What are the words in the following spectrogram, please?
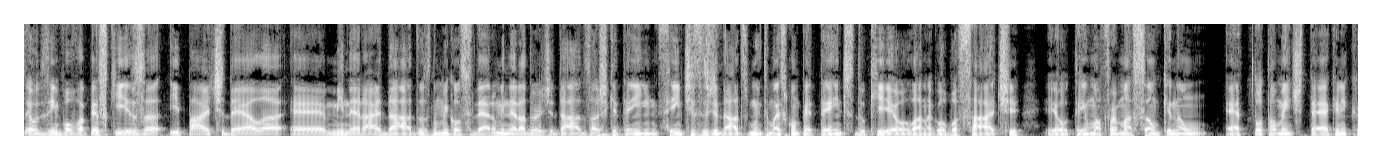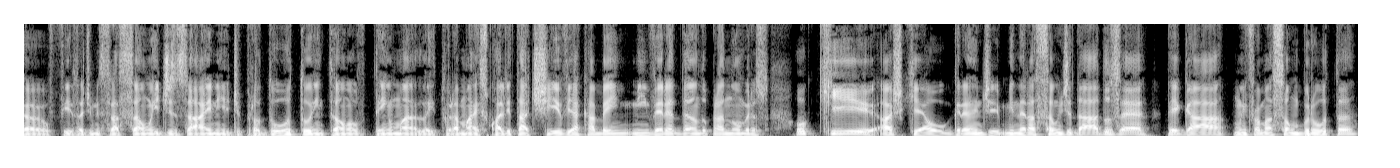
eu, desenvolvo a pesquisa e parte dela é minerar dados. Não me considero um minerador de dados, acho que tem cientistas de dados muito mais competentes do que eu lá na Globosat. Eu tenho uma formação que não é totalmente técnica, eu fiz administração e design de produto, então eu tenho uma leitura mais qualitativa e acabei me enveredando para números. O que acho que é o grande mineração de dados é pegar uma informação bruta,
